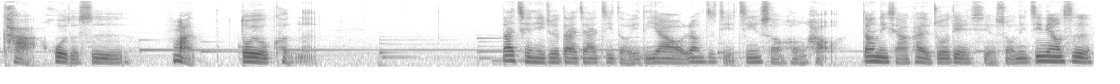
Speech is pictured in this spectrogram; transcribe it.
卡或者是慢，都有可能。那前提就是大家记得一定要让自己精神很好。当你想要开始做练习的时候，你尽量是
